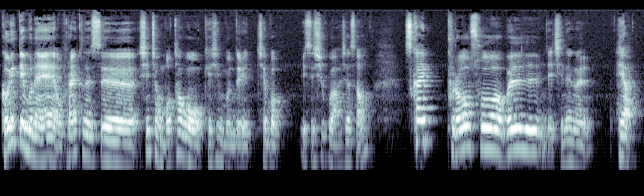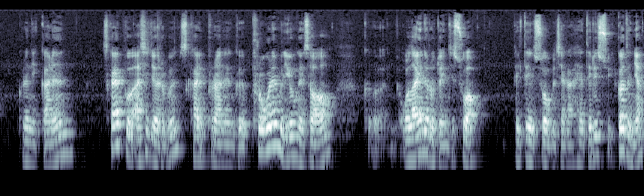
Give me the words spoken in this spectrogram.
거리 때문에 오프라인 클래스 신청 못하고 계신 분들이 제법 있으시고 하셔서 스카이프로 수업을 이제 진행을 해요. 그러니까는 스카이프 아시죠 여러분? 스카이프라는 그 프로그램을 이용해서 그 온라인으로도 이제 수업 1대1 수업을 제가 해드릴 수 있거든요.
